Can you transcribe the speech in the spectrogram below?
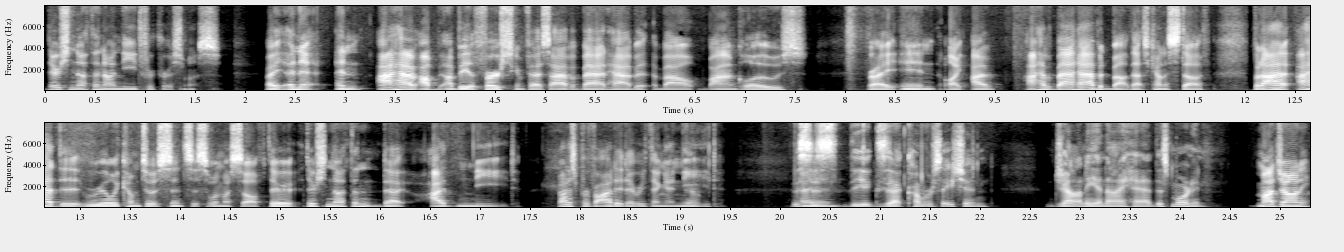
there's nothing I need for Christmas. Right. And and I have I'll, I'll be the first to confess I have a bad habit about buying clothes. Right. And like I I have a bad habit about that kind of stuff. But I, I had to really come to a census with myself. There there's nothing that I need. God has provided everything I Yeah. need. This is the exact conversation Johnny and I had this morning. My Johnny,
